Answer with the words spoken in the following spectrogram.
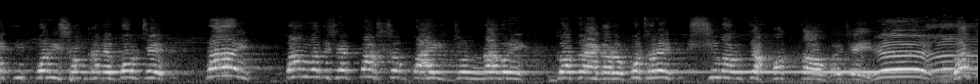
একটি পরিসংখ্যানে বলছে প্রায় বাংলাদেশের পাঁচশো বাইশ জন নাগরিক গত এগারো বছরে সীমান্তে হত্যা হয়েছে। গত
